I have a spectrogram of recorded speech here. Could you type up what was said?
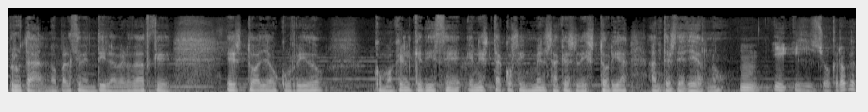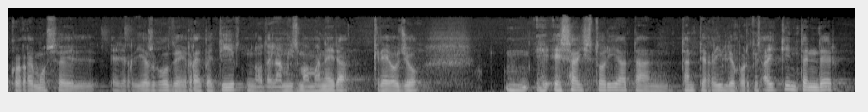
brutal, no parece mentira, ¿verdad? Que esto haya ocurrido como aquel que dice en esta cosa inmensa que es la historia antes de ayer, ¿no? Mm, y, yo creo que corremos el, riesgo de repetir, no de la misma manera, creo yo, mm, e, esa historia tan, tan terrible, porque hay que entender,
